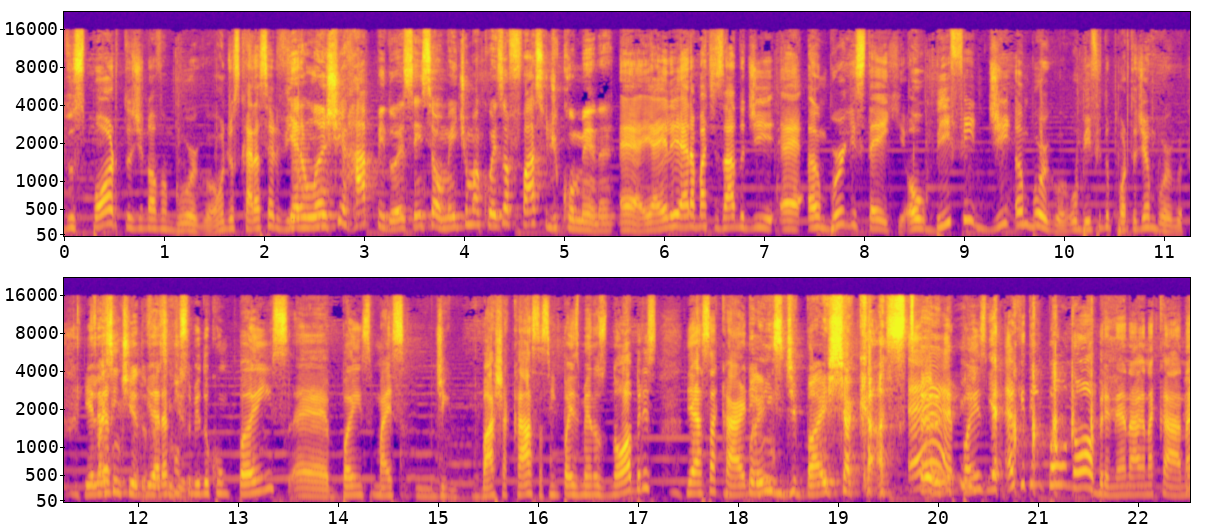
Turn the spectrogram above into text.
dos portos de Nova Hamburgo, onde os caras Que era serviam. um lanche rápido, essencialmente uma coisa fácil de comer, né? É, e aí ele era batizado de é, Hamburg Steak, ou bife de Hamburgo, o bife do Porto de Hamburgo. E ele Faz era, sentido, e era sentido. consumido com pães, é, pães mais de baixa casta, assim, pães menos nobres, e essa carne... Pães de baixa casta. É, pães... É que tem pão nobre, né, na, na, na,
